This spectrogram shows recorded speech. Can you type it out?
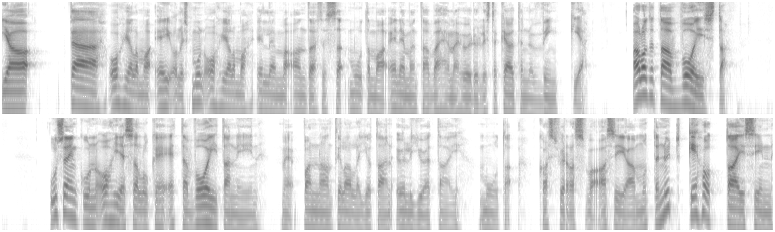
Ja tämä ohjelma ei olisi mun ohjelma, ellei mä antaisi tässä muutamaa enemmän tai vähemmän hyödyllistä käytännön vinkkiä. Aloitetaan voista. Usein kun ohjeessa lukee, että voita, niin me pannaan tilalle jotain öljyä tai muuta kasvirasva-asiaa, mutta nyt kehottaisin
